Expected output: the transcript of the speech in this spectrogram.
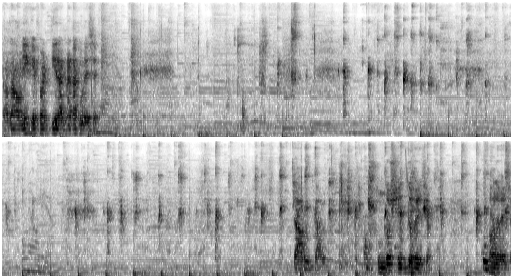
দাদা অনেক এফার্ট দিয়ে রান্নাটা করেছে. দারুণ দারুণ। খুব সুন্দর সেদ্ধ হয়েছে। খুব ভালো হয়েছে।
